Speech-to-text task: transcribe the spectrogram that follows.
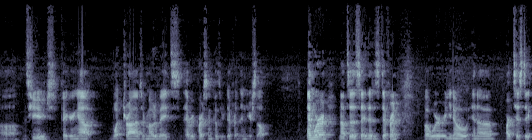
Uh, it's huge figuring out what drives or motivates every person because they're different than yourself. And we're not to say that it's different, but we're you know in a artistic,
